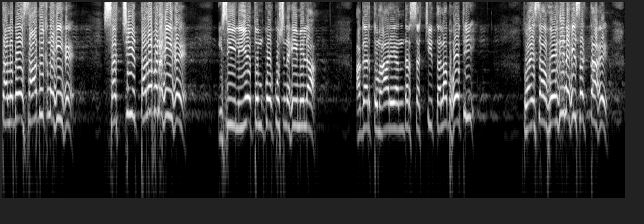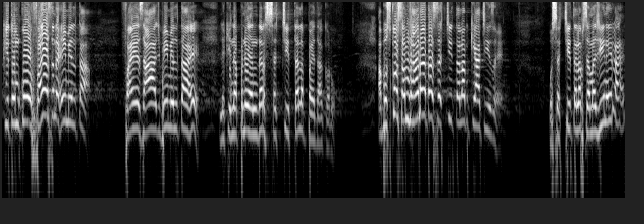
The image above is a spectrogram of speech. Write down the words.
तलब सादिक नहीं है, सच्ची तलब नहीं है, इसीलिए तुमको कुछ नहीं मिला। अगर तुम्हारे अंदर सच्ची तलब होती तो ऐसा हो ही नहीं सकता है कि तुमको फैज नहीं मिलता। फैज आज भी मिलता है, लेकिन अपने अंदर सच्ची तलब पैदा करो। अब उसको समझाना था सच्ची तलब क्या चीज़ है। वो सच्ची तलब समझ ही नहीं रहा है।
